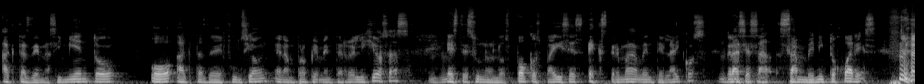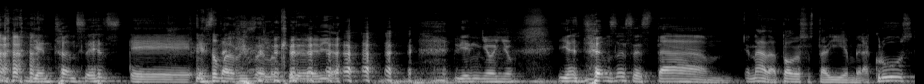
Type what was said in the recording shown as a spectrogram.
actas de nacimiento o actas de defunción eran propiamente religiosas. Este es uno de los pocos países extremadamente laicos, gracias a San Benito Juárez. y entonces... Eh, esta- más risa de lo que debería. Bien ñoño. Y entonces está... Nada, todo eso está ahí en Veracruz.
